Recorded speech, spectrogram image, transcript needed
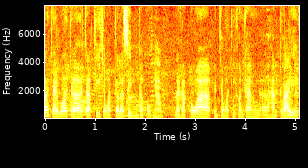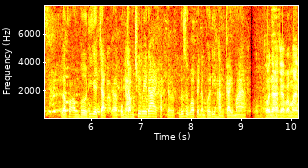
ตั้งใจว่าจะจัดที่จังหวัดกาฬสินธุ์ครับผมครับนะครับ เพราะว่าเป็นจังหวัดที่ค่อนข้างเอ่อห่างไกล แล้วก็อำเภอที่จะจัดเอ่อผมครับจำชื่อไม่ได้ครับ แต่รู้สึกว่าเป็นอำเภอที่ห่างไกลมาก ก็น่าจะประมาณ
